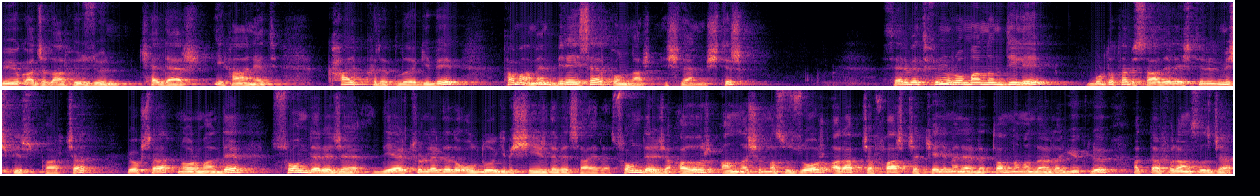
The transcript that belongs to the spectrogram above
büyük acılar, hüzün, keder, ihanet, kalp kırıklığı gibi tamamen bireysel konular işlenmiştir. Servet Fünun romanının dili burada tabi sadeleştirilmiş bir parça. Yoksa normalde son derece diğer türlerde de olduğu gibi şiirde vesaire son derece ağır, anlaşılması zor, Arapça, Farsça kelimelerle, tamlamalarla yüklü hatta Fransızca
